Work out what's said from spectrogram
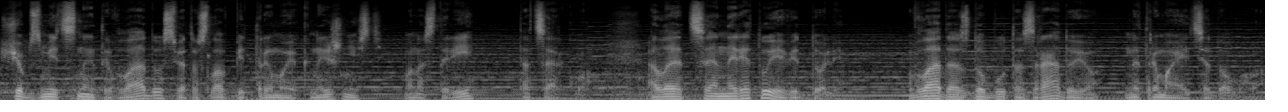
Щоб зміцнити владу, Святослав підтримує книжність, монастирі та церкву. Але це не рятує від долі. Влада, здобута зрадою, не тримається довго.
